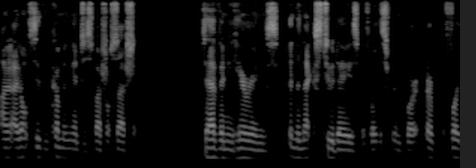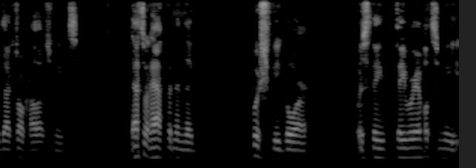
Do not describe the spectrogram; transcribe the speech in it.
I, I don't see them coming into special session to have any hearings in the next two days before the Supreme Court or before the Electoral College meets. That's what happened in the Bush v. Gore was they, they were able to meet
